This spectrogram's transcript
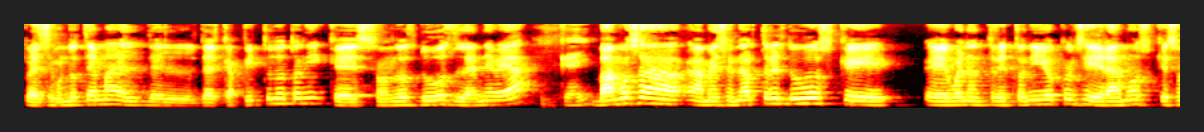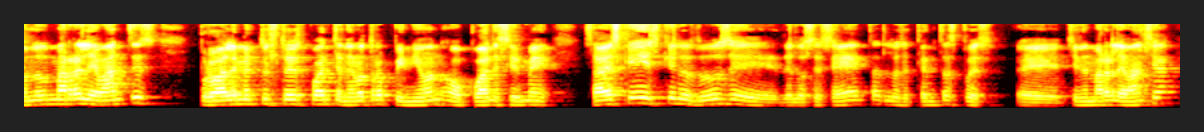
pues, el segundo tema del, del- del capítulo, Tony, que son los dúos de la NBA. Vamos a, a mencionar tres dúos que eh, bueno, entre Tony y yo consideramos que son los más relevantes. Probablemente ustedes puedan tener otra opinión o puedan decirme, ¿sabes qué? Es que los dudos de, de los 60, los 70, pues eh, tienen más relevancia.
